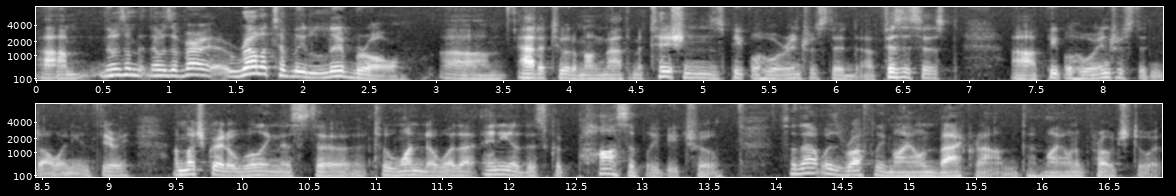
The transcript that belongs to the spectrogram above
Um, there, was a, there was a very relatively liberal um, attitude among mathematicians, people who were interested, uh, physicists, uh, people who were interested in Darwinian theory, a much greater willingness to, to wonder whether any of this could possibly be true. So that was roughly my own background, my own approach to it.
